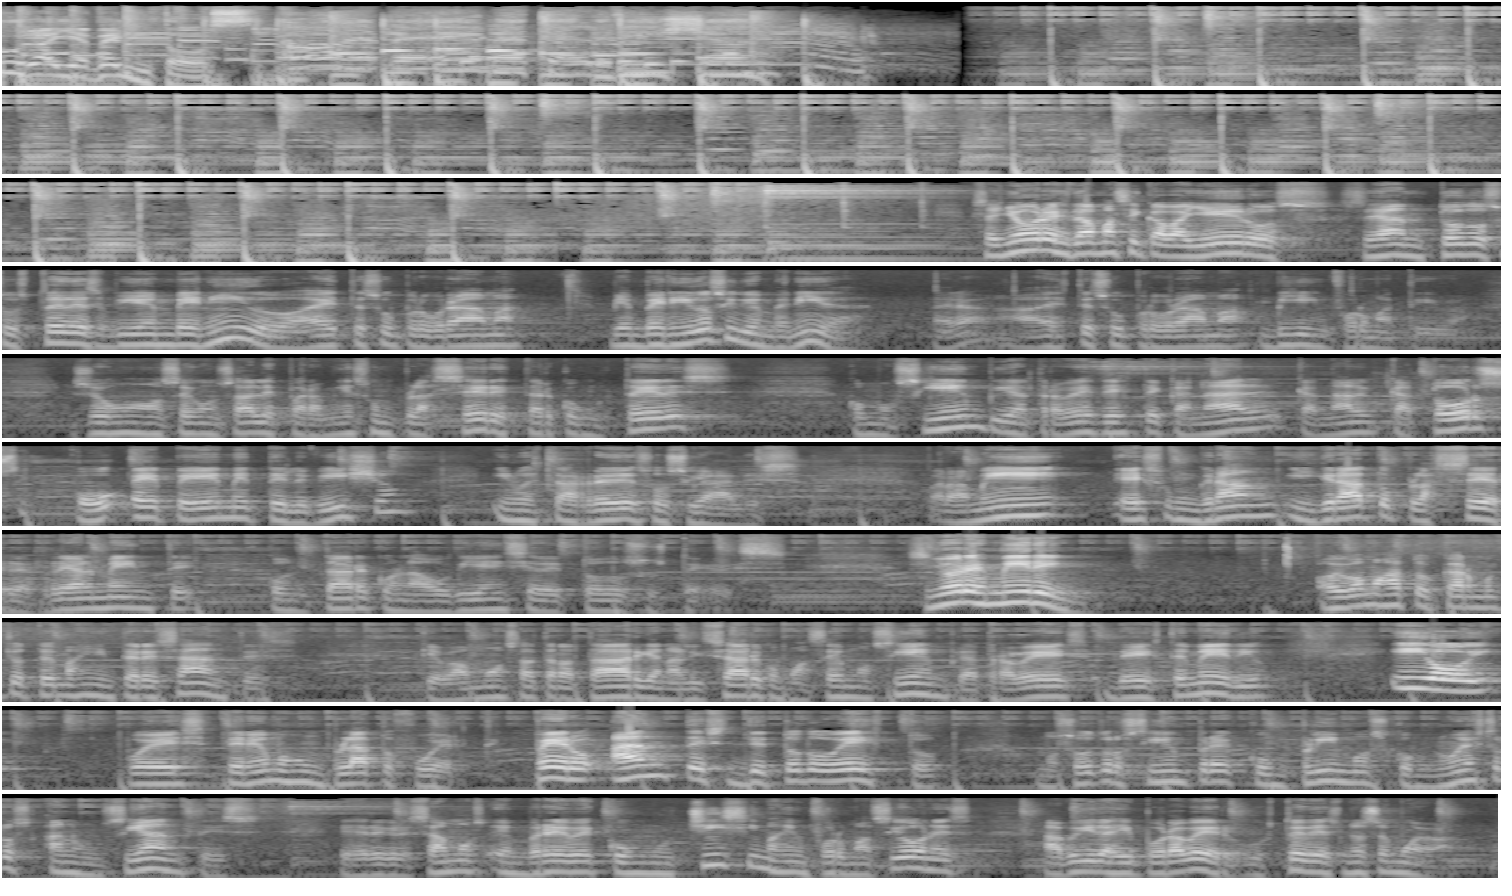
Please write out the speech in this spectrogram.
y eventos. Television. Señores, damas y caballeros, sean todos ustedes bienvenidos a este su programa, bienvenidos y bienvenidas a este su programa Vía Informativa. Yo soy José González, para mí es un placer estar con ustedes, como siempre, a través de este canal, canal 14 o EPM Television y nuestras redes sociales. Para mí es un gran y grato placer realmente contar con la audiencia de todos ustedes. Señores, miren, hoy vamos a tocar muchos temas interesantes que vamos a tratar y analizar como hacemos siempre a través de este medio. Y hoy, pues tenemos un plato fuerte. Pero antes de todo esto, nosotros siempre cumplimos con nuestros anunciantes. regresamos en breve con muchísimas informaciones habidas y por haber. Ustedes no se muevan.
